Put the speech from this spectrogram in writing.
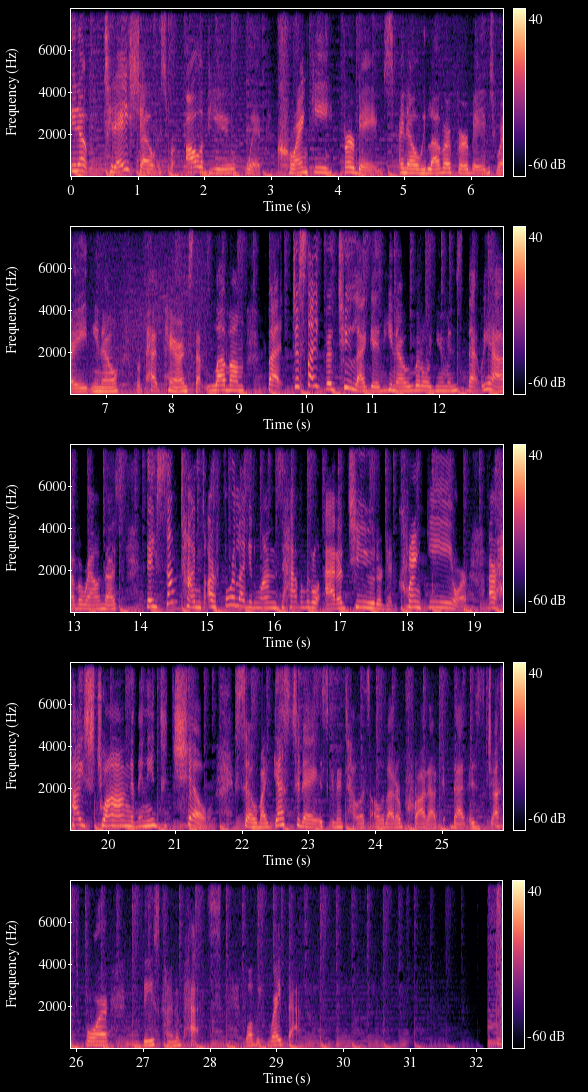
You know, today's show is for all of you with cranky fur babes. I know we love our fur babes, right? You know, we're pet parents that love them. But just like the two legged, you know, little humans that we have around us, they sometimes, our four legged ones, have a little attitude or get cranky or are high strung and they need to chill. So, my guest today is going to tell us all about our product that is just for these kind of pets. We'll be right back.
